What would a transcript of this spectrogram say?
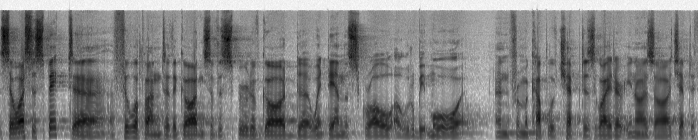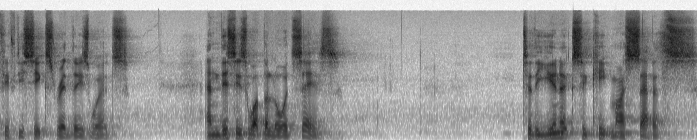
So I suspect uh, Philip, under the guidance of the Spirit of God, uh, went down the scroll a little bit more, and from a couple of chapters later in Isaiah, chapter 56, read these words. And this is what the Lord says To the eunuchs who keep my Sabbaths,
